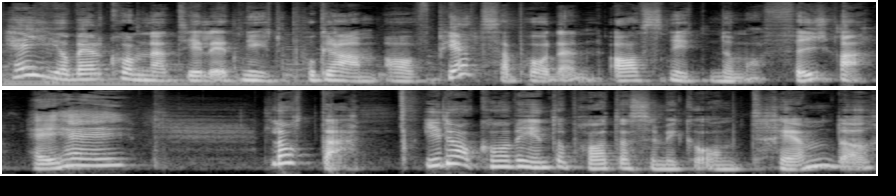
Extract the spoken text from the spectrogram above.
Hej och välkomna till ett nytt program av Piazza-podden, avsnitt nummer fyra. Hej hej! Lotta, idag kommer vi inte att prata så mycket om trender.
